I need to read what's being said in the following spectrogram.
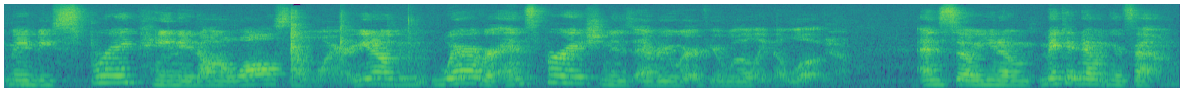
maybe spray painted on a wall somewhere. You know, Mhm. wherever. Inspiration is everywhere if you're willing to look. Yeah. And so, you know, make a note in your phone.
